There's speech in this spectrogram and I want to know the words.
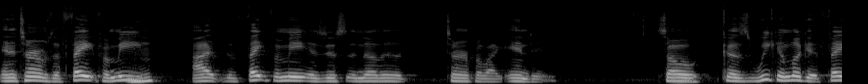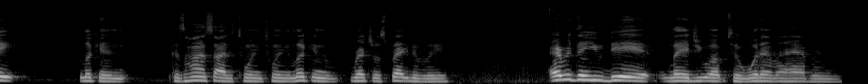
And in terms of fate for me, Mhm. I the fate for me is just another term for like ending. So because we can look at fate, looking because hindsight is twenty twenty. Looking retrospectively, everything you did led you up to whatever happened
